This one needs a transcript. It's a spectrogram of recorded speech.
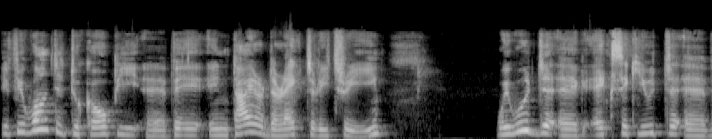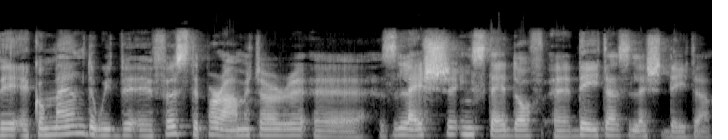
If you wanted to copy uh, the entire directory tree, we would uh, execute uh, the command with the uh, first parameter uh, slash instead of data slash data.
